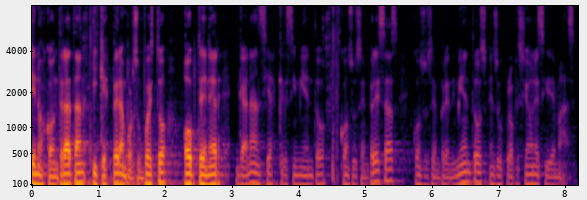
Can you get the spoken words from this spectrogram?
que nos contratan y que esperan, por supuesto, obtener ganancias, crecimiento con sus empresas, con sus emprendimientos, en sus profesiones y demás.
